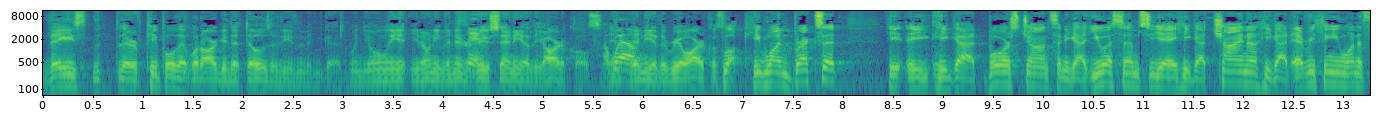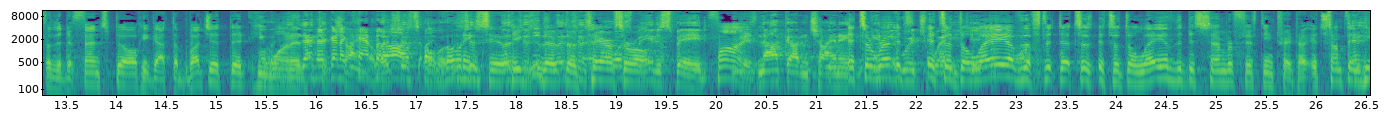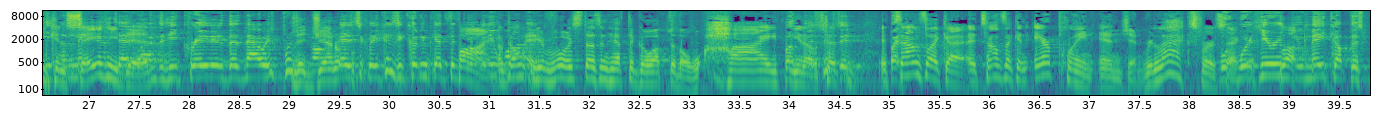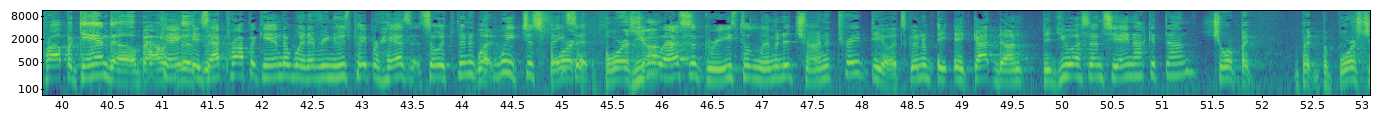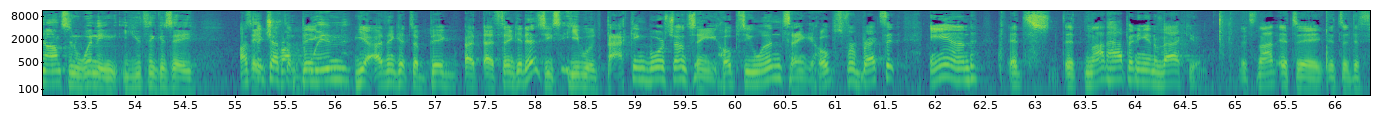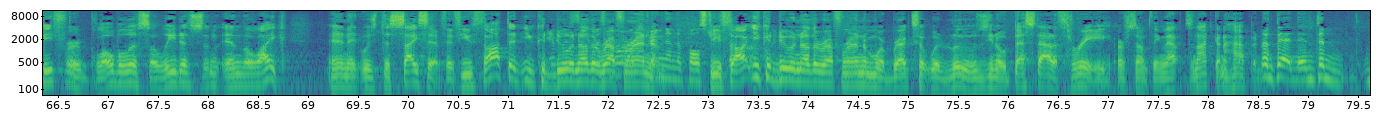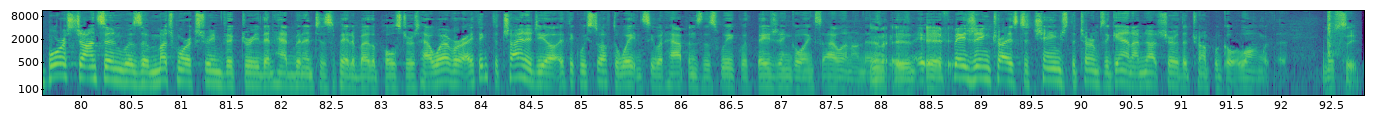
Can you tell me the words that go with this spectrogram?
these there are people that would argue that those have even been good when you only you don't even introduce any of the articles, Well- any of the real articles. Look, he won Brexit. He, he, he got Boris Johnson. He got USMCA. He got China. He got everything he wanted for the defense bill. He got the budget that he wanted. Back They're gonna China. cap it Let's off just- by hold on. Let's voting just- to- He- just- the- the just tariffs are all- spade a spade. Fine. He has not gotten China It's a in re- any it's, which it's way, a delay of the it's a, it's a delay of the December 15th trade talk. It's something And he can say major he deadline did. that he created that now he's pushing The off general- basically because he couldn't get the deal that Fine. he Don't, wanted. your voice doesn't have to go up to the high. But you know, let's just- to- it sounds like a. It sounds like an airplane engine. Relax for a Well, second. we're hearing Look, you make up this propaganda about. Okay, the, is that propaganda when every newspaper has it? So it's been a What? good week. Just face Boris- it. Boris John- U.S. agrees to limited China trade deal. It's going to. It, it got done. Did USMCA not get done? Sure, but but but Boris Johnson winning, you think is a I think that's Trump a big win? Yeah, I think it's a big. I, I think it is. He's, he was backing Boris Johnson, saying he hopes he wins, saying he hopes for Brexit, and it's it's not happening in a vacuum. It's not. It's a it's a defeat for globalists, elitists, and, and the like. And it was decisive. If you thought that you could It do was- another it was more referendum, extreme than the pollsters if you thought you could do another referendum where Brexit would lose, you know, best out of three or something, that's not going to happen. Look, the, the, the Boris Johnson was a much more extreme victory than had been anticipated by the pollsters. However, I think the China deal. I think we still have to wait and see what happens this week with Beijing going silent on this. And- and- if, if Beijing tries to change the terms again, I'm not sure that Trump would go along with it. We'll see.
